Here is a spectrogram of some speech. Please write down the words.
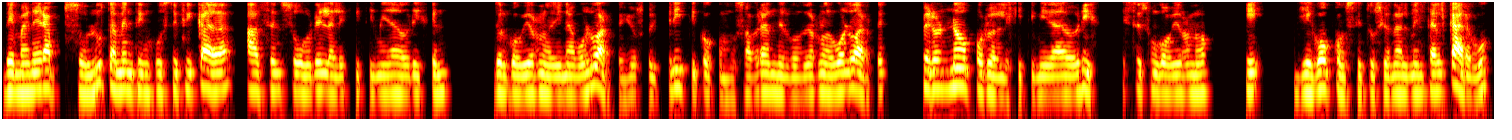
de manera absolutamente injustificada, hacen sobre la legitimidad de origen del gobierno de Dina Boluarte. Yo soy crítico, como sabrán, del gobierno de Boluarte, pero no por la legitimidad de origen. Este es un gobierno que llegó constitucionalmente al cargo.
